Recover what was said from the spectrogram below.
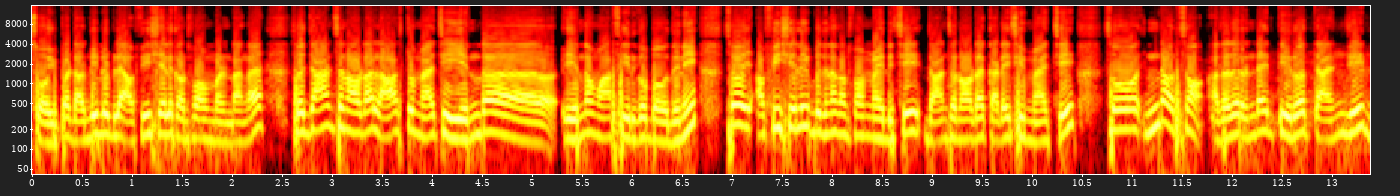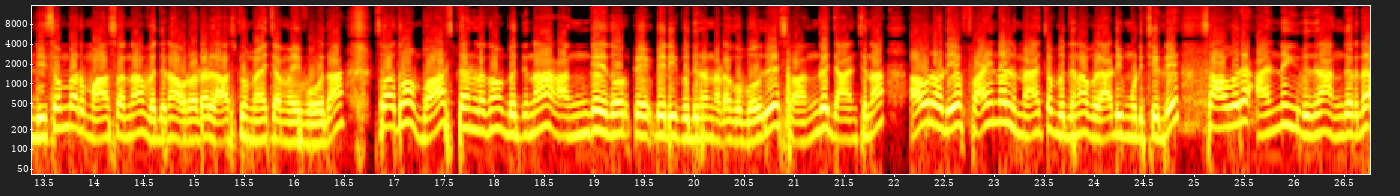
ஸோ இப்போ டபிள்யூபிள்யூ அஃபிஷியலி கன்ஃபார்ம் பண்ணிட்டாங்க. ஸோ ஜான்சனோட லாஸ்ட் மேட்ச் எந்த எந்த மாதம் இருக்க போகுதுன்னு. ஸோ அஃபிஷியலி பார்த்தீங்கன்னா கன்ஃபார்ம் ஆகிடுச்சு ஜான்சனோட கடைசி மேட்ச்சு ஸோ இந்த வருஷம் அதாவது ரெண்டாயிரத்தி இருபத்தி அஞ்சு டிசம்பர் மாதம் தான் பார்த்தீங்கன்னா அவரோட லாஸ்ட் மேட்ச் அமைய போகுதான் ஸோ அதுவும் பாஸ்டனில் தான் பார்த்தீங்கன்னா அங்கே ஏதோ ஒரு பெ- பெரிய பார்த்தீங்கன்னா நடக்க போகுது. ஸோ அங்கே ஜான்சனா அவருடைய ஃபைனல் மேட்சை பார்த்தீங்கன்னா விளையாடி முடிச்சுட்டு ஸோ அவர் அன்னைக்கு பார்த்தீங்கன்னா இருந்து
